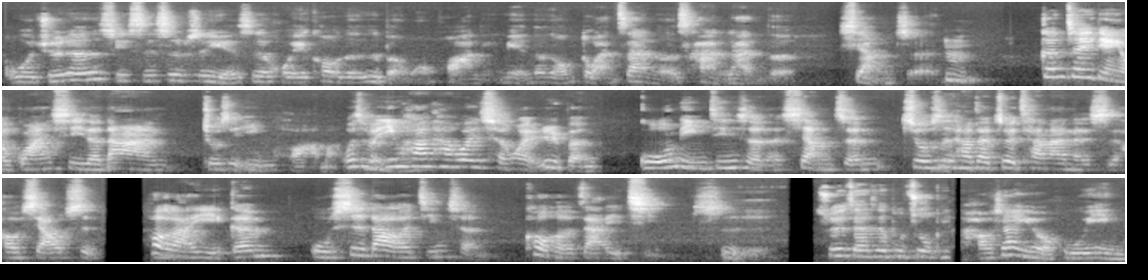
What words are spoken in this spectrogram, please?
我觉得其实是不是也是回扣的日本文化里面那种短暂而灿烂的象征？嗯，跟这一点有关系的，当然就是樱花嘛。为什么樱花它会成为日本？国民精神的象征，就是它在最灿烂的时候消逝，后来也跟武士道的精神扣合在一起。是，所以在这部作品好像也有呼应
